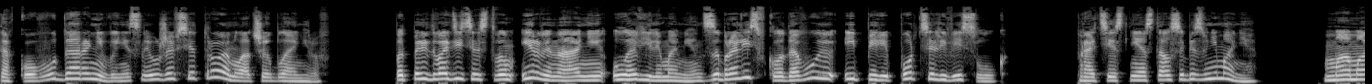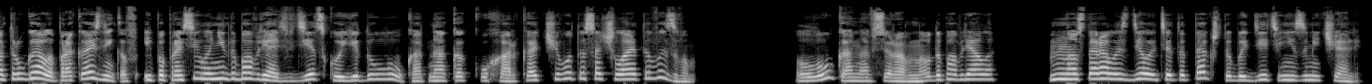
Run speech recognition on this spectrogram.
Такого удара не вынесли уже все трое младших блайнеров. Под предводительством Ирвина они уловили момент, забрались в кладовую и перепортили весь лук. Протест не остался без внимания. Мама отругала проказников и попросила не добавлять в детскую еду лук, однако кухарка от чего-то сочла это вызовом. Лук она все равно добавляла, но старалась делать это так, чтобы дети не замечали.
